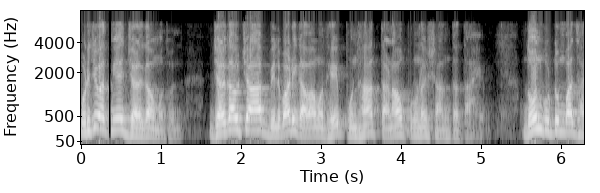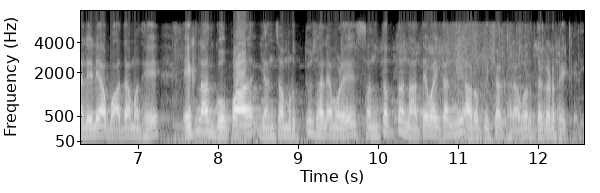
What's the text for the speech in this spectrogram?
पुढची बातमी आहे जळगावमधून. जळगावच्या बिलवाडी गावामध्ये पुन्हा तणावपूर्ण शांतता आहे. दोन कुटुंबात झालेल्या वादामध्ये एकनाथ गोपाळ यांचा मृत्यू झाल्यामुळे संतप्त नातेवाईकांनी आरोपीच्या घरावर दगडफेक केली.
